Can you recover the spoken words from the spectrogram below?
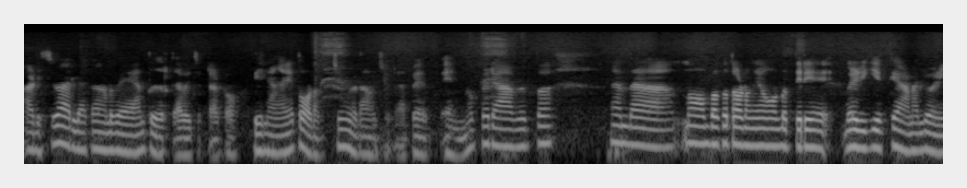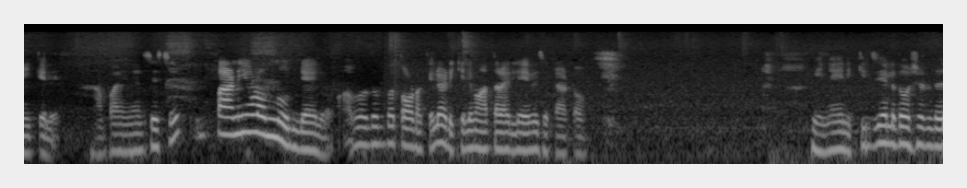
അടിച്ച് വരലൊക്കെ ഞങ്ങൾ വേഗം തീർക്കാൻ വെച്ചിട്ടാട്ടോ പിന്നെ അങ്ങനെ തുടച്ചും വിടാൻ വെച്ചിട്ട്. അപ്പോൾ എന്നും ഇപ്പോൾ രാവിലെ ഇപ്പോൾ എന്താ നോമ്പൊക്കെ തുടങ്ങിയ കൊണ്ട് ഒത്തിരി വഴുകിയൊക്കെ ആണല്ലോ എണീക്കൽ അപ്പോൾ അതിനനുസരിച്ച് പണികളൊന്നും ഇല്ലല്ലോ അപ്പോൾ ഇതിപ്പോൾ തുടക്കലും അടിക്കലും മാത്രമല്ലേ വെച്ചിട്ടാട്ടോ പിന്നെ എനിക്ക് ജലദോഷമുണ്ട്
